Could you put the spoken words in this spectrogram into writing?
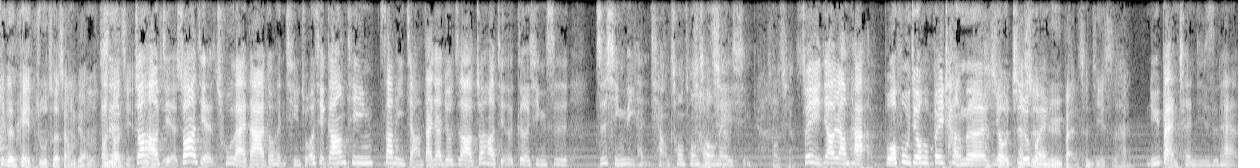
这个可以注册商标的，庄小姐。庄小姐，庄小姐出来大家都很清楚，而且刚刚听桑尼讲，大家就知道庄小姐的个性是执行力很强，冲冲冲类型，超强。所以要让她伯父就非常的有智慧。女版成吉思汗。女版成吉思汗，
